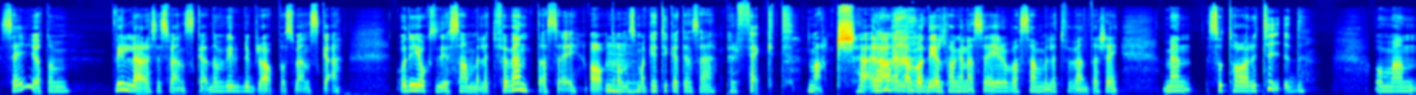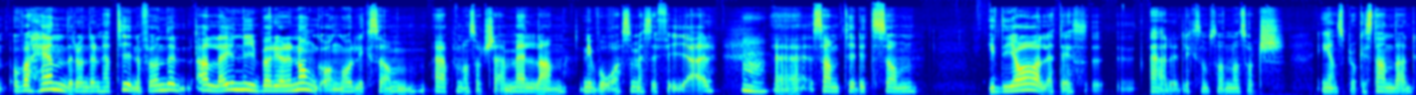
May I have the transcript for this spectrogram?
säger ju att de vill lära sig svenska, de vill bli bra på svenska. Och det är också det samhället förväntar sig av dem. Mm. Så man kan tycka att det är en så perfekt match här Ja. mellan vad deltagarna säger och vad samhället förväntar sig. Men så tar det tid. Och, man, och vad händer under den här tiden? För under, alla är ju nybörjare någon gång och liksom är på någon sorts mellannivå som SFI är. Mm. Eh, samtidigt som idealet är, är liksom som någon sorts enspråkig standard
